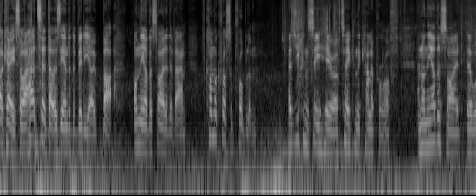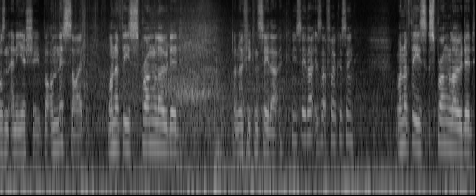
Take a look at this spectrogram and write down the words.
Okay, so I had said that was the end of the video, but on the other side of the van, I've come across a problem. As you can see here, I've taken the caliper off, and on the other side, there wasn't any issue, but on this side, one of these sprung loaded, don't know if you can see that. Can you see that? Is that focusing? One of these sprung loaded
